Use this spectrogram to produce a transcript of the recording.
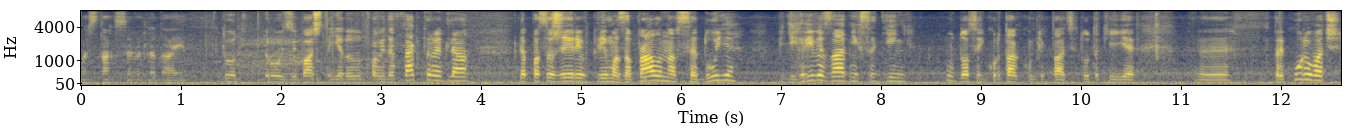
Ось так все виглядає. Тут, друзі, бачите, є додаткові дефлектори для, для пасажирів, кліма заправлена, все дує, підігріви задніх сидінь. Ну, Досить крута комплектація. Тут такий є е, прикурювач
